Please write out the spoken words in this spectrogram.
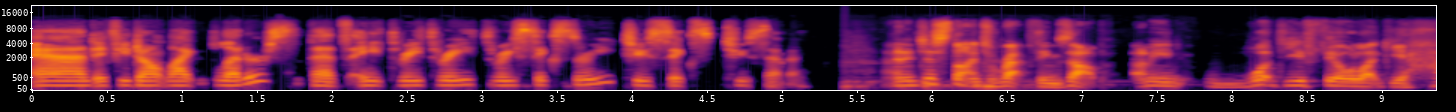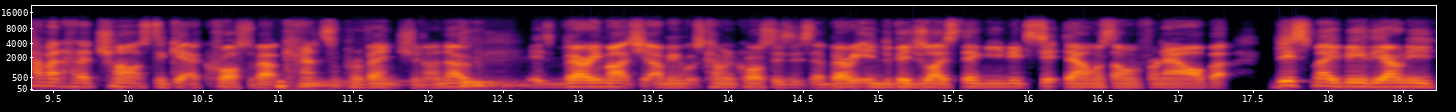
And if you don't like letters, that's 833 363 2627. And just starting to wrap things up, I mean, what do you feel like you haven't had a chance to get across about cancer prevention? I know it's very much, I mean, what's coming across is it's a very individualized thing. You need to sit down with someone for an hour, but this may be the only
